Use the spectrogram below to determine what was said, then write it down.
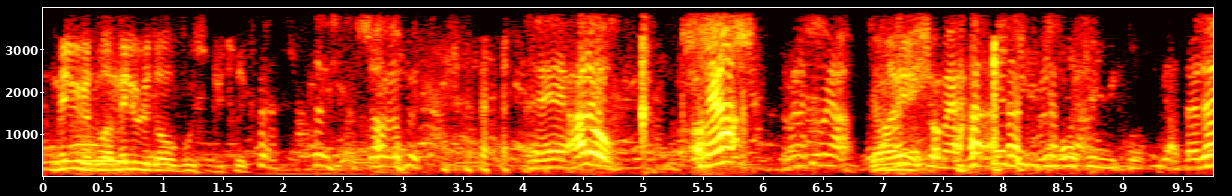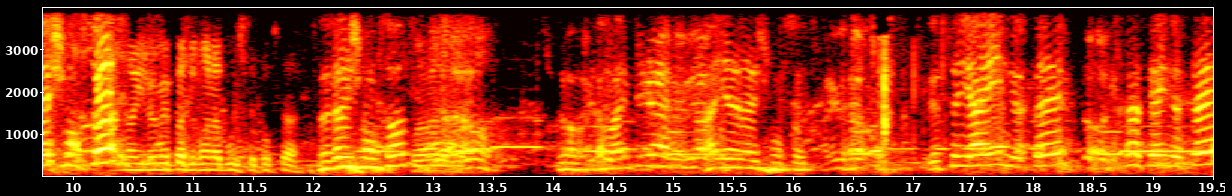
Mets-lui le doigt, mets-lui le doigt au bout du truc. הלו, שומע? גם אני. שומע. אתה יודע לשמור סוד? Non, il le met pas devant la bouche, c'est pour ça. אתה יודע לשמור סוד? Voilà. לא, אני יודע לשמור סוד. יוצא יין, יוצא, נכנס יין, יוצא?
